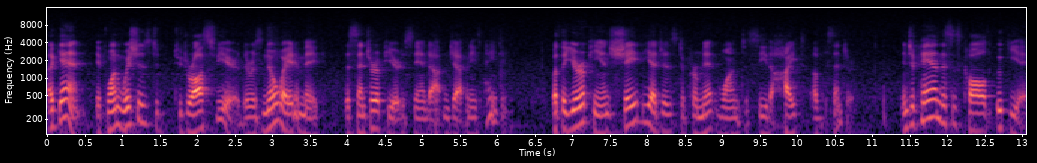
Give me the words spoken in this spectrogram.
Again, if one wishes to, to draw a sphere, there is no way to make the center appear to stand out in Japanese painting but the Europeans shade the edges to permit one to see the height of the center. In Japan, this is called ukie.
